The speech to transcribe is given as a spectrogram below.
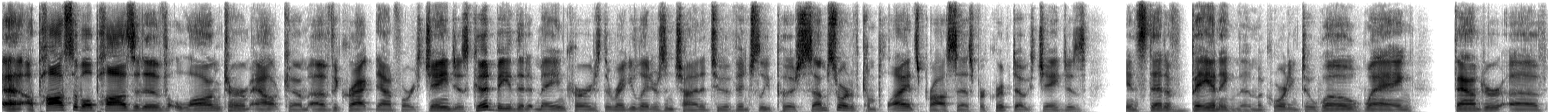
Uh, a possible positive long term outcome of the crackdown for exchanges could be that it may encourage the regulators in China to eventually push some sort of compliance process for crypto exchanges instead of banning them, according to Huo Wang, founder of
